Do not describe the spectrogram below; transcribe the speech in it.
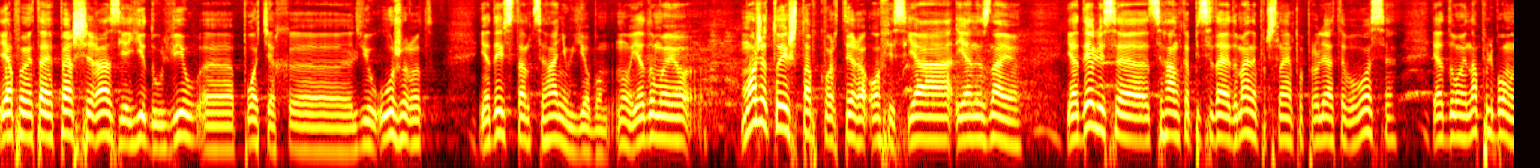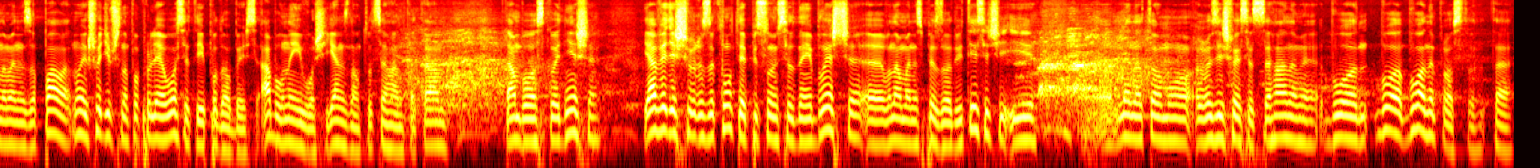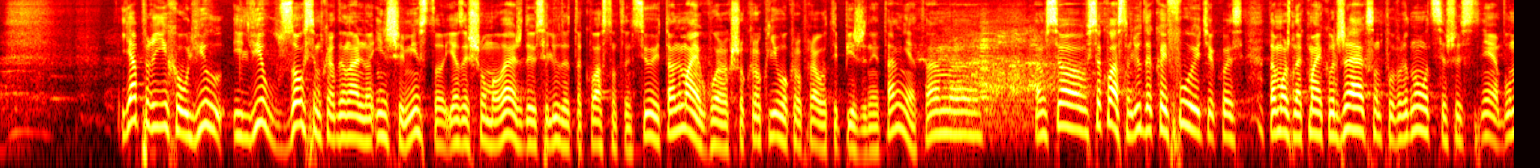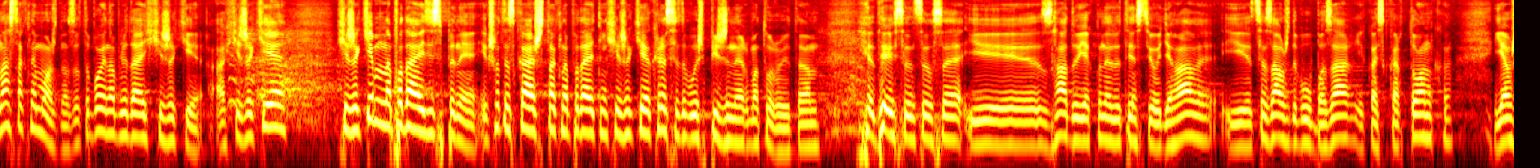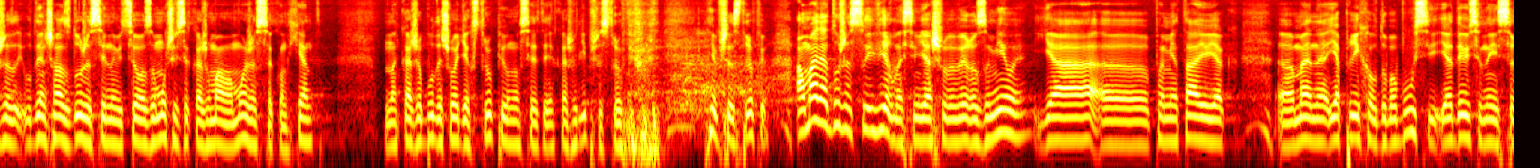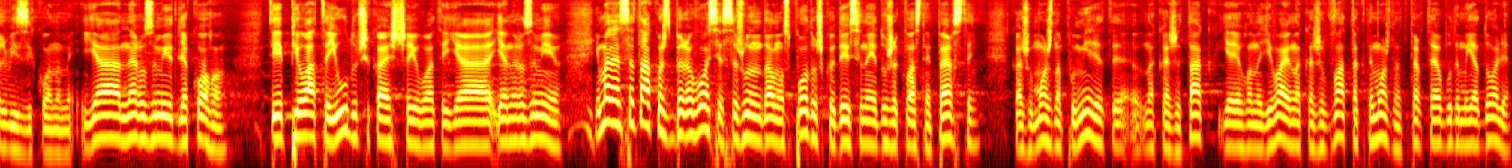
Я пам'ятаю, перший раз я їду у Львів, е, потяг е, Львів-Ужгород. Я дивлюся там циганів йобом. Ну, я думаю, може, то і штаб-квартира, офіс. Я, я не знаю. Я дивлюся, циганка підсідає до мене, починає поправляти волосся. Я думаю, на по-любому на мене запала. Ну, якщо дівчина поправляє волосся, ти їй подобаєшся. Або в неї воші. Я не знав, то циганка. Там, там було складніше. Я вирішив ризикнути, я підсунувся до неї ближче. е, Вона мене спиздила 2000, і е, ми на тому розійшлися з циганами. Було, було, було непросто. Та. Я приїхав у Львів, і Львів зовсім кардинально інше місто. Я зайшов малеж, дивився, люди так класно танцюють. Там немає в горах, що крок ліво, крок право ти піжений. Там ні, там, е, там все, все класно, люди кайфують якось. Там можна як Майкл Джексон повернутися, щось. Ні, бо у нас так не можна. За тобою наблюдають хижаки. А хижаки, хижаки нападають зі спини. Якщо ти скажеш, що так нападають не хижаки, а криси, ти будеш піжений арматурою. Там я дивився на це все і згадую, як мене в дитинстві одягали. І це завжди був базар, якась картонка. Я вже один час дуже сильно від цього замучився. Кажу, мама, може секонд-хенд? Вона каже, будеш одяг з трупів носити. Я кажу, ліпше з трупів. ліпше з. А в мене дуже суєвірна сім'я, щоб ви розуміли. Я е, пам'ятаю, як е, мене, я приїхав до бабусі, я дивився на неї сервіз з іконами. Я не розумію для кого. Ти Пілата Іуду чекаєш чаювати, я, я не розумію. І в мене це також збереглося. Я сижу недавно з подружкою, дивився на неї дуже класний перстень. Кажу, можна поміряти. Вона каже, так, я його надіваю. Вона каже, Влад, так не можна, тепер тебе буде моя доля.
